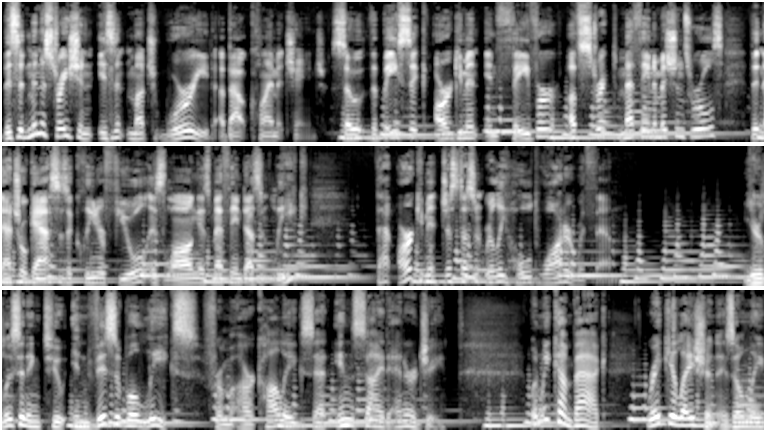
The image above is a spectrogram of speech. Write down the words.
This administration isn't much worried about climate change. So the basic argument in favor of strict methane emissions rules, that natural gas is a cleaner fuel as long as methane doesn't leak, that argument just doesn't really hold water with them. You're listening to Invisible Leaks from our colleagues at Inside Energy. When we come back, regulation is only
